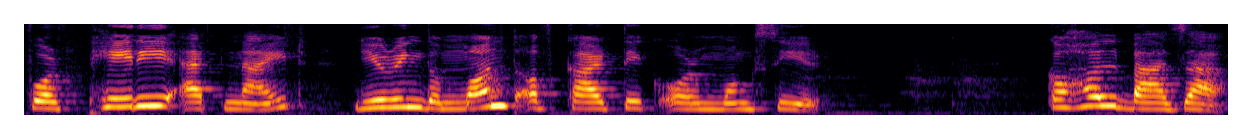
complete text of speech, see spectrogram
for peri at night during the month of Kartik or Mangsir. Kahal Baza.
